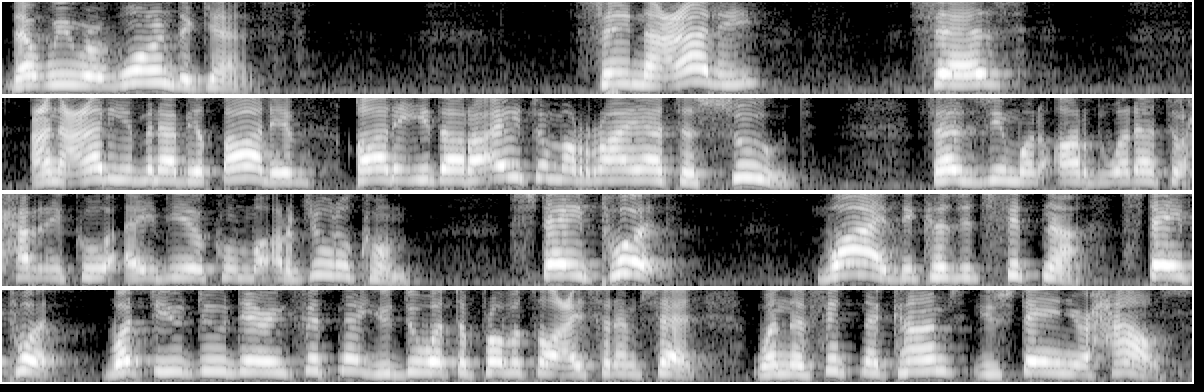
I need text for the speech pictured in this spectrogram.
that we were warned against. Sayyidina Ali says, عن علي بن أبي طالب قال إذا رأيتم الرايات السود فالزموا الأرض ولا تحركوا أيديكم وأرجلكم Stay put. Why? Because it's fitna. Stay put. What do you do during fitna? You do what the Prophet ﷺ said. When the fitna comes, you stay in your house.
